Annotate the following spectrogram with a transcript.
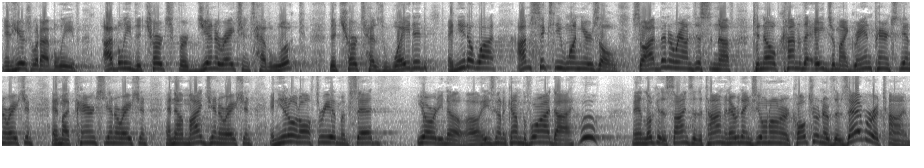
And here's what I believe I believe the church for generations have looked, the church has waited. And you know what? I'm 61 years old, so I've been around just enough to know kind of the age of my grandparents' generation and my parents' generation, and now my generation. And you know what all three of them have said? You already know. Oh, he's going to come before I die. Woo! Man, look at the signs of the time and everything's going on in our culture. And if there's ever a time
